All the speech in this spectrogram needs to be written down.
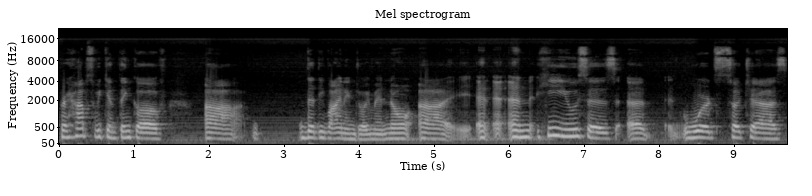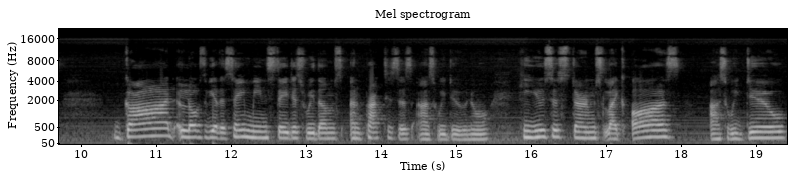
perhaps we can think of uh, the divine enjoyment. No, uh, and, and he uses words such as God loves via the same means, stages, rhythms, and practices as we do. No, he uses terms like us, as we do,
